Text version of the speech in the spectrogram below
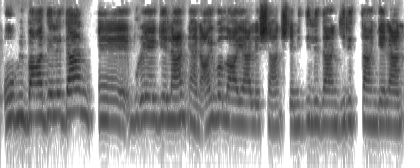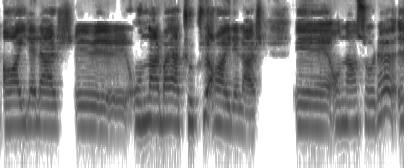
o mübadeleden e, buraya gelen yani Ayvalık'a yerleşen işte Midilli'den, Girit'ten gelen aileler, e, onlar bayağı köklü aileler. E, ondan sonra e,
